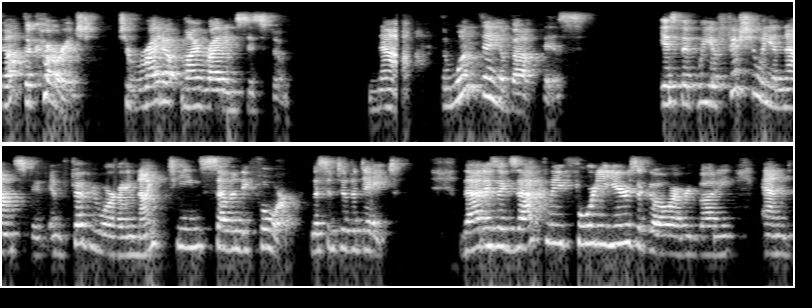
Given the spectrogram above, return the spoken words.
got the courage to write up my writing system. Now, the one thing about this is that we officially announced it in February 1974. Listen to the date. That is exactly 40 years ago, everybody. And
